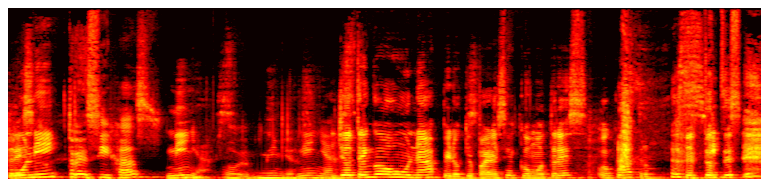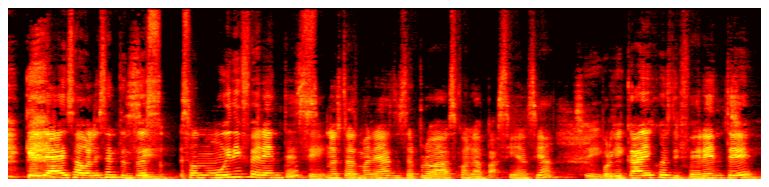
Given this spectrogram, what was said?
Tres, tres hijas. Niñas. niñas. Niñas. Yo tengo una, pero que parece como tres o cuatro. Entonces, que ya es adolescente. Entonces, son muy diferentes nuestras maneras de ser probadas con la paciencia, porque cada hijo es diferente.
